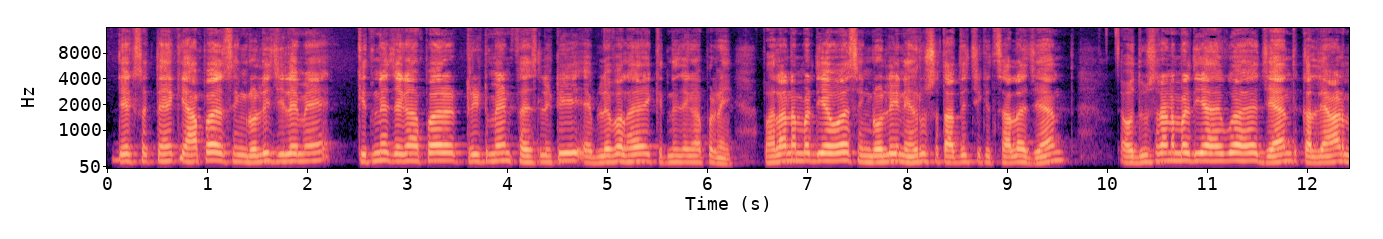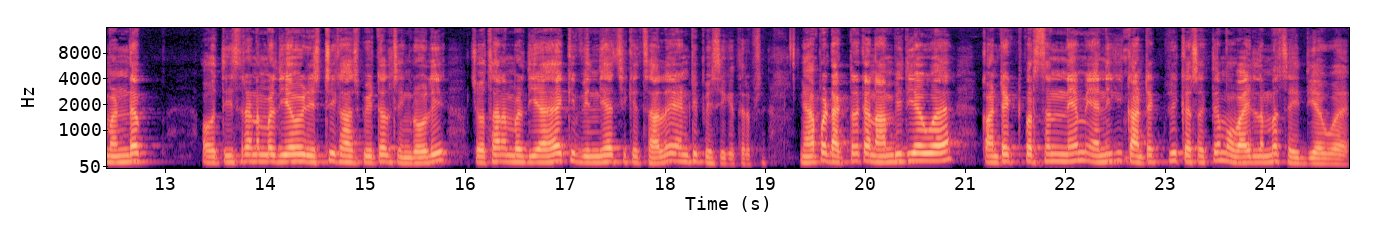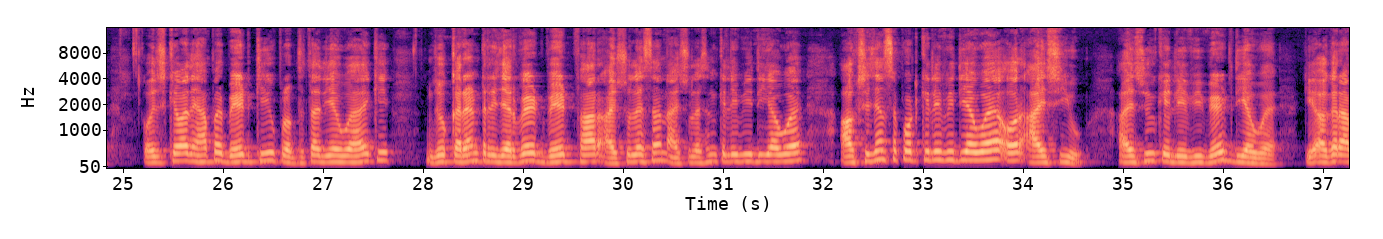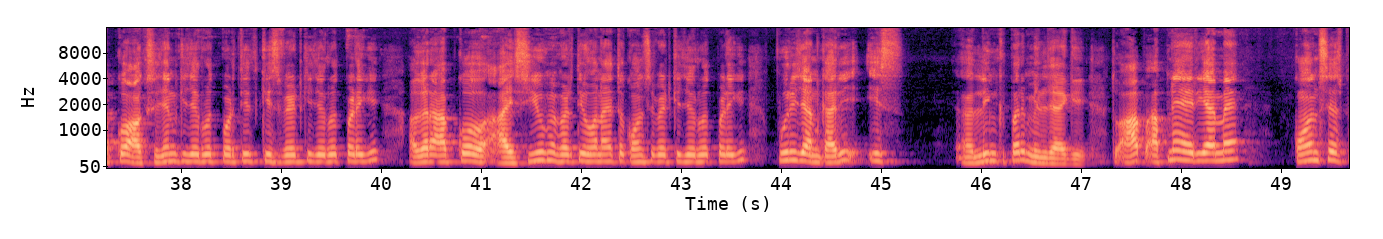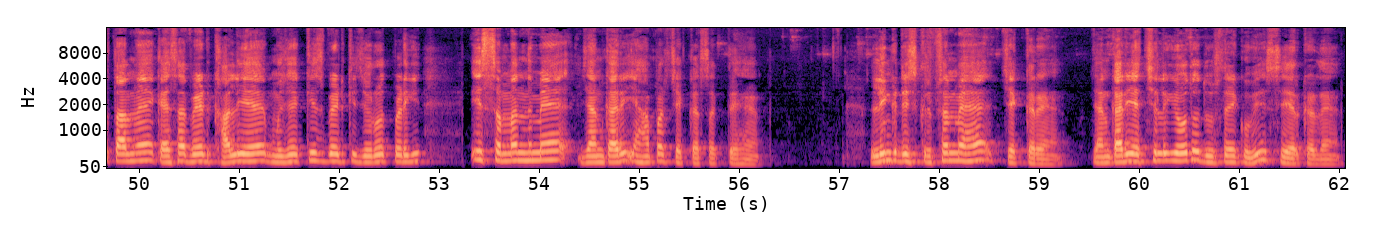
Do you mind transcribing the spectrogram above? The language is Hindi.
देख सकते हैं कि यहाँ पर सिंगरौली ज़िले में कितने जगह पर ट्रीटमेंट फैसिलिटी अवेलेबल है, कितने जगह पर नहीं। पहला नंबर दिया हुआ है सिंगरौली नेहरू शताब्दी चिकित्सालय जयंत और दूसरा नंबर दिया हुआ है जयंत कल्याण मंडप। और तीसरा नंबर दिया हुआ है डिस्ट्रिक्ट हॉस्पिटल सिंगरौली। चौथा नंबर दिया है कि विंध्या चिकित्सालय एनटीपीसी की तरफ़ से। यहाँ पर डॉक्टर का नाम भी दिया हुआ है कॉन्टैक्ट पर्सन नेम यानी कि कॉन्टैक्ट भी कर सकते हैं मोबाइल नंबर सही दिया हुआ है। और इसके बाद यहाँ पर बेड की उपलब्धता दिया हुआ है कि जो current reserved bed for isolation isolation के लिए भी दिया हुआ है ऑक्सीजन सपोर्ट के लिए भी दिया हुआ है और आईसीयू आईसीयू के लिए भी बेड दिया हुआ है। कि अगर आपको ऑक्सीजन की ज़रूरत पड़ती है तो किस बेड की ज़रूरत पड़ेगी? अगर आपको आईसीयू में भर्ती होना है तो कौन से बेड की ज़रूरत पड़ेगी? पूरी जानकारी इस लिंक पर मिल जाएगी। तो आप अपने एरिया में कौन से अस्पताल में कैसा बेड खाली है, मुझे किस बेड की ज़रूरत पड़ेगी, इस संबंध में जानकारी यहाँ पर चेक कर सकते हैं। लिंक डिस्क्रिप्शन में है, चेक करें। जानकारी अच्छी लगी हो तो दूसरे को भी शेयर कर दें।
